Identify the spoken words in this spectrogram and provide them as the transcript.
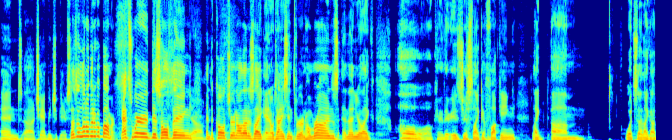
and uh, championship game. So that's a little bit of a bummer. That's where this whole thing Yeah. and the culture and all that is like. And Otani's hitting three on home runs, and then you're like, oh, okay, there is just like a fucking like um. What's that like a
